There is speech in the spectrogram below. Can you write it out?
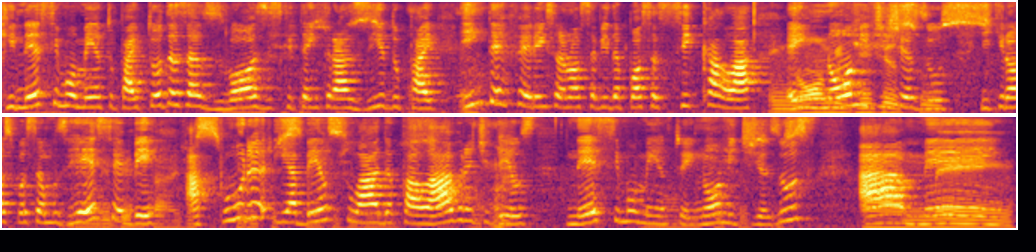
que nesse momento, Pai, todas as vozes que têm trazido, Pai, interferência na nossa vida possa se calar em nome, de, Jesus. e que nós possamos receber a pura e abençoada palavra de Deus nesse momento, em nome de Jesus. Amém.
